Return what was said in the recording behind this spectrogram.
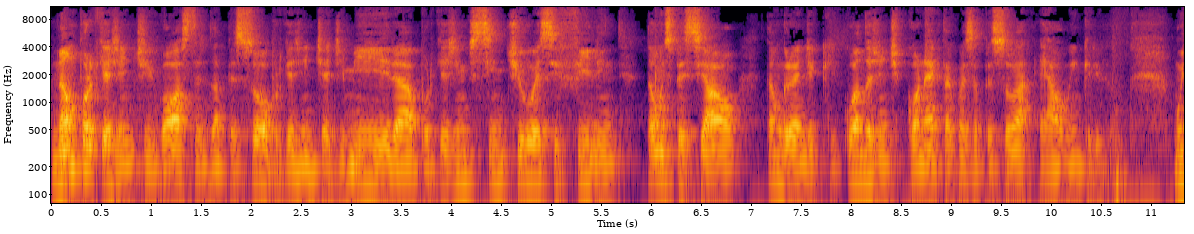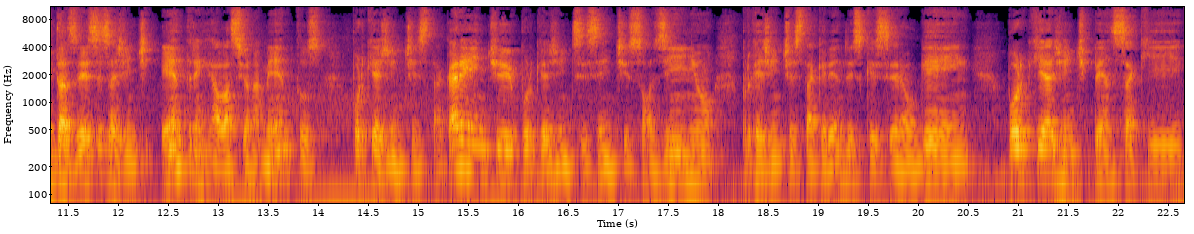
não porque a gente gosta da pessoa, porque a gente admira, porque a gente sentiu esse feeling tão especial, tão grande que quando a gente conecta com essa pessoa é algo incrível. Muitas vezes a gente entra em relacionamentos porque a gente está carente, porque a gente se sente sozinho, porque a gente está querendo esquecer alguém, porque a gente pensa que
